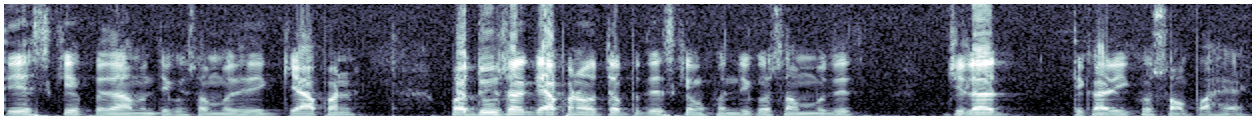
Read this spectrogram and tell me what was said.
देश के प्रधानमंत्री को संबोधित एक ज्ञापन व दूसरा ज्ञापन उत्तर प्रदेश के मुख्यमंत्री को संबोधित जिलाधिकारी को सौंपा है।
